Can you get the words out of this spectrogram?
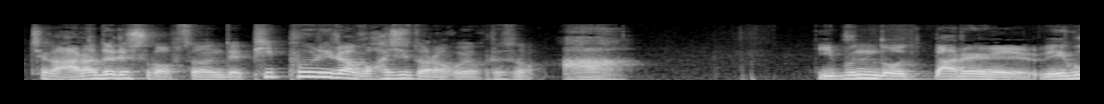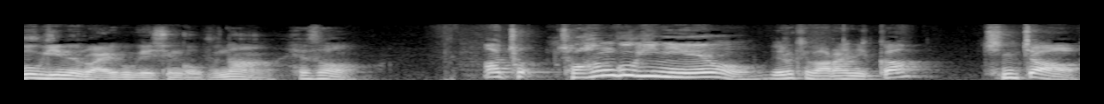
제가 알아들을 수가 없었는데, people이라고 하시더라고요. 그래서, 아, 이분도 나를 외국인으로 알고 계신 거구나. 해서, 아, 저, 저 한국인이에요. 이렇게 말하니까, 진짜,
